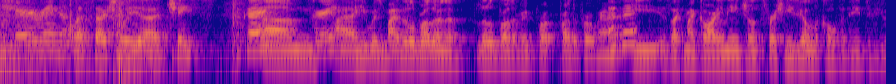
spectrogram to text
Very random. That's actually uh, Chase. Okay, Um, great. Uh, he was my little brother in the Little Brother Big Bro- Brother program. Okay. He is like my guardian angel inspiration. He's gonna look over the interview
